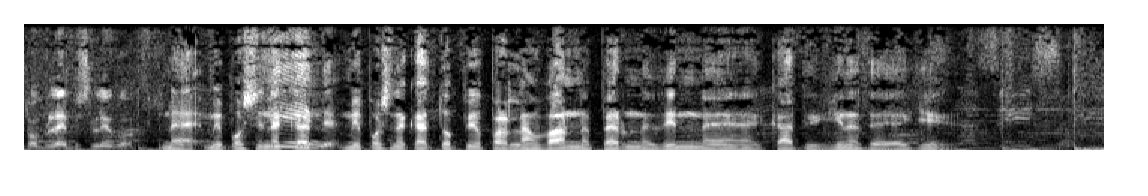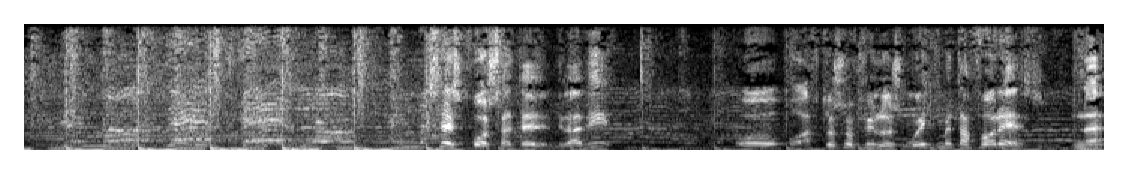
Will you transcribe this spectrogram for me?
το βλέπεις λίγο; Ναι, μήπως είναι, Τι κάτι, είναι; μήπως είναι κάτι το οποίο παραλαμβάνουν, παίρνουν, δίνουν κάτι γίνεται εκεί; Ξέρεις πόσα, τε- δηλαδή ο, ο, αυτός ο φίλος μου έχει μεταφορές. Ναι.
